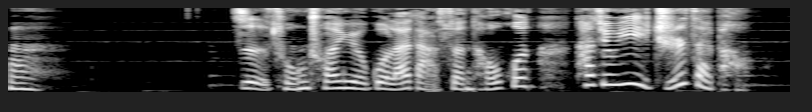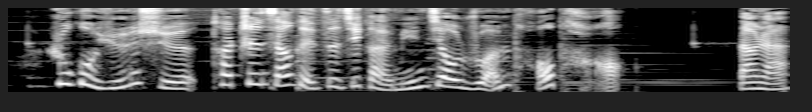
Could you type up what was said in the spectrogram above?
嗯，自从穿越过来打算逃婚，他就一直在跑。如果允许，他真想给自己改名叫阮跑跑。当然。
